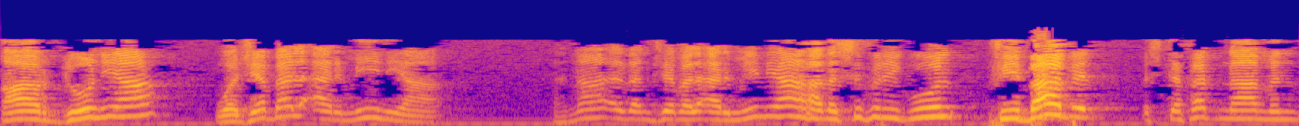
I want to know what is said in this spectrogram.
قاردونيا وجبل أرمينيا. هنا إذا جبل أرمينيا هذا السفر يقول في بابل استفدنا من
